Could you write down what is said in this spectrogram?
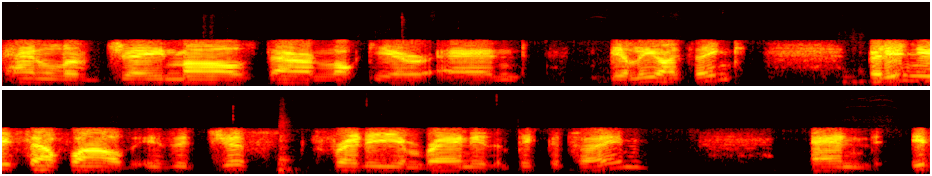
panel of Gene Miles, Darren Lockyer, and Billy, I think. But in New South Wales, is it just Freddie and Brandy that pick the team? And if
